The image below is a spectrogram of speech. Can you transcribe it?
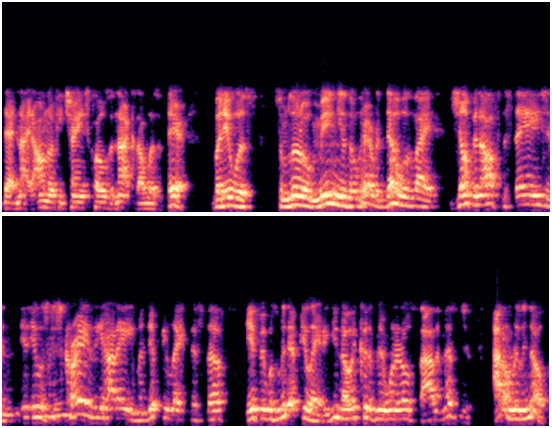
that night. I don't know if he changed clothes or not because I wasn't there, but it was some little minions or whatever that was like jumping off the stage, and it, it was just crazy how they manipulate this stuff. If it was manipulated, you know, it could have been one of those silent messages. I don't really know,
